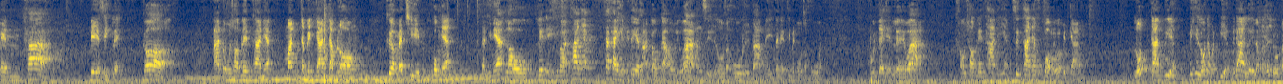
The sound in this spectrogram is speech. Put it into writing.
เป็นท่าเบสิกเลย ก็อาโนชอบเล่นท่าเนี้ยมันจะเป็นการจำลองเครื่องแมชชีนพวกเนี้ยแต่ทีเนี้ยเราเล่นเองที่บ้านท่าเนี้ย ถ้าใครเห็นนิตยสารเก่าๆ หรือว่าหนังสือโอซาคูหรือตามในอินเทอร์เน็ตที่เป็นโอซาคูอะคุณจะเห็นเลยว่าเขาชอบเล่นท่านี้อย่างซึ่งท่าเนี้ยผมบอกเลยว่าเป็นการลดการเบี่ยง ไม่ใช่ลดอะมันเบี่ยงไม่ได้เลย แล้วมันก็จะโดนใบ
